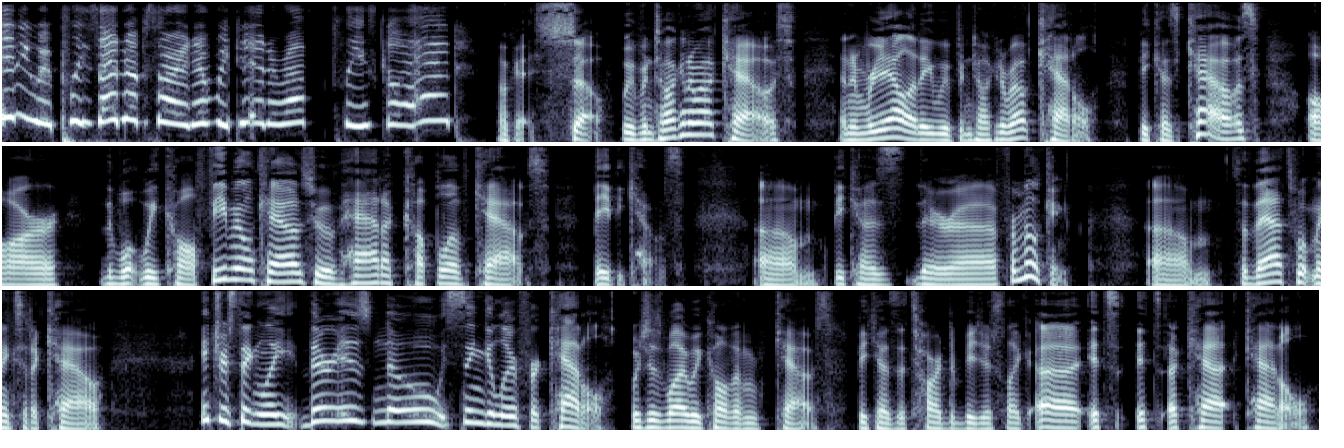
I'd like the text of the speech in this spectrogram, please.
Anyway, please, I'm sorry. I didn't mean to interrupt. Please go ahead. Okay, so we've been talking about cows, and in reality, we've been talking about cattle because cows are what we call female cows who have had a couple of calves, baby cows, um, because they're uh, for milking. Um, so that's what makes it a cow. Interestingly, there is no singular for cattle, which is why we call them cows because it's hard to be just like, uh, it's it's a cat cattle,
